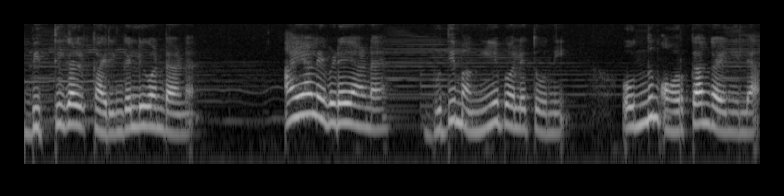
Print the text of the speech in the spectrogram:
ഭിത്തികൾ കരിങ്കല്ലുകൊണ്ടാണ് അയാൾ എവിടെയാണ്? ബുദ്ധി മങ്ങിയ പോലെ തോന്നി. ഒന്നും ഓർക്കാൻ കഴിഞ്ഞില്ല.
